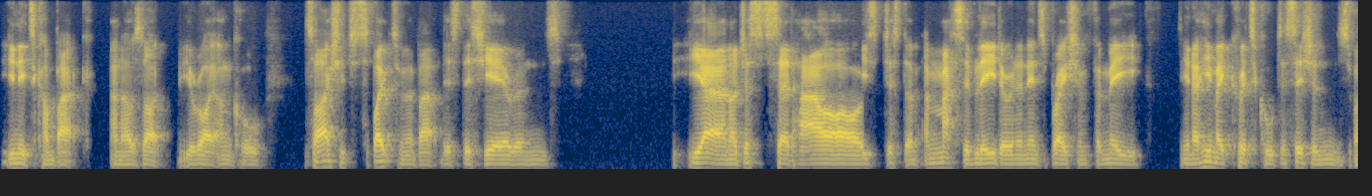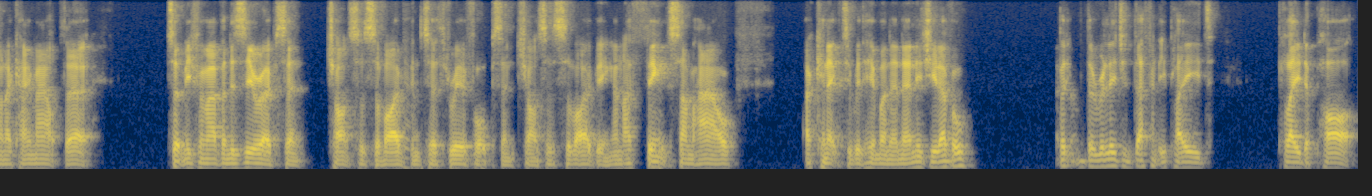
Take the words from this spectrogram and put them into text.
You need to come back and i was like you're right uncle so i actually spoke to him about this this year and yeah and i just said how he's just a, a massive leader and an inspiration for me you know, he made critical decisions when I came out that took me from having a zero percent chance of surviving to a three or four percent chance of surviving. And I think somehow I connected with him on an energy level. But the religion definitely played played a part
